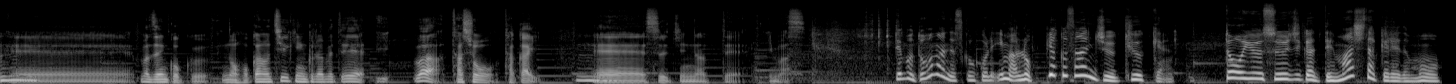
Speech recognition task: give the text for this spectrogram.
うんえーまあ、全国の他の地域に比べては多少高い、うんえー数値になっています。でもどうなんですか？これ今639件という数字が出ましたけれども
